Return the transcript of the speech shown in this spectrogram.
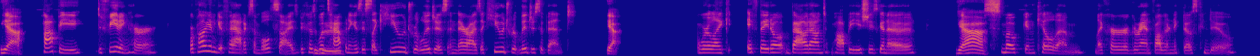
yeah Poppy defeating her, we're probably going to get fanatics on both sides because what's Mhm. happening is this like huge religious, in their eyes, like huge religious event. Yeah. Where like if they don't bow down to Poppy, she's gonna yeah smoke and kill them, like her grandfather Nyktos can do.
